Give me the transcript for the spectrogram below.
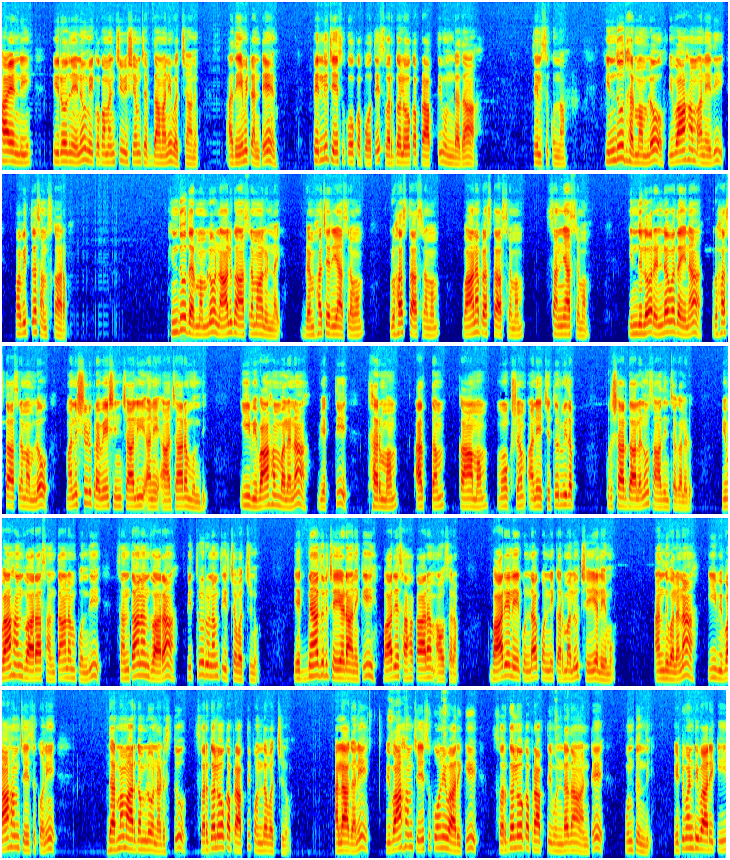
Hi అండి. ఈరోజు నేను మీకు ఒక మంచి విషయం చెప్దామని వచ్చాను. అదేమిటంటే పెళ్ళి చేసుకోకపోతే స్వర్గలోక ప్రాప్తి ఉండదా? తెలుసుకుందాం. హిందూ ధర్మంలో వివాహం అనేది పవిత్ర సంస్కారం. హిందూ ధర్మంలో నాలుగు ఆశ్రమాలు ఉన్నాయి బ్రహ్మచర్యాశ్రమం గృహస్థాశ్రమం వానప్రస్థాశ్రమం సన్యాశ్రమం. ఇందులో రెండవదైన గృహస్థాశ్రమంలో మనుష్యుడు ప్రవేశించాలి అనే ఆచారం ఉంది. ఈ వివాహం వలన వ్యక్తి ధర్మం అర్థం కామం మోక్షం అనే చతుర్విధ పురుషార్థాలను సాధించగలడు. వివాహం ద్వారా సంతానం పొంది సంతానం ద్వారా పితృరుణం తీర్చవచ్చును. యజ్ఞాదులు చేయడానికి భార్య సహకారం అవసరం. భార్య లేకుండా కొన్ని కర్మలు చేయలేము. అందువలన ఈ వివాహం చేసుకొని ధర్మ మార్గంలో నడుస్తూ స్వర్గలోక ప్రాప్తి పొందవచ్చును. అలాగని వివాహం చేసుకోని వారికి స్వర్గలోక ప్రాప్తి ఉండదా అంటే ఉంటుంది. ఎటువంటి వారికి?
